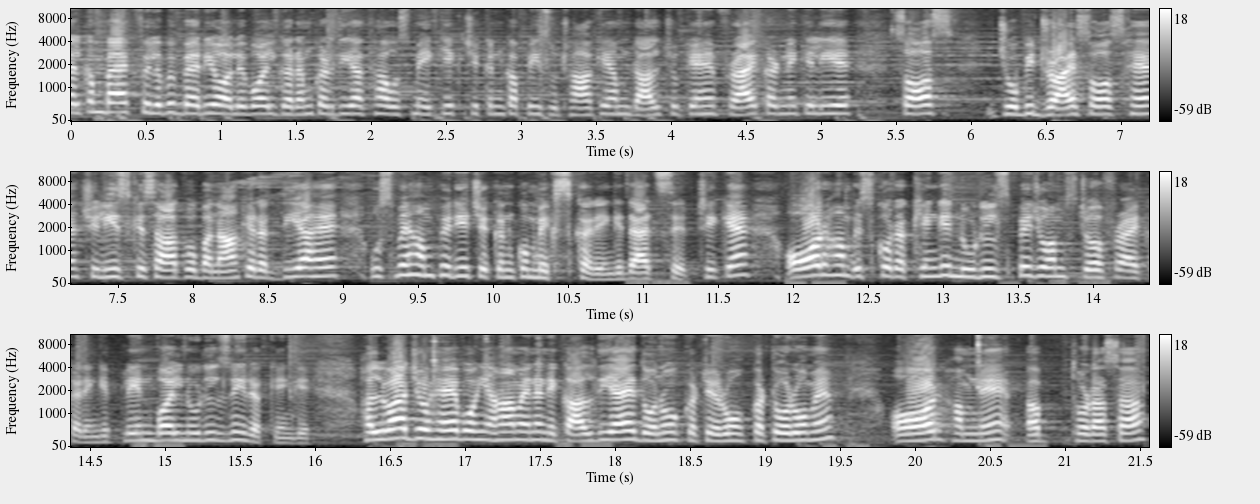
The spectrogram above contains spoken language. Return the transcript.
Welcome back Filippo Berio olive oil गरम कर दिया था। उसमें एक एक चिकन का पीस उठा के हम डाल चुके हैं। फ्राई करने के लिए सॉस जो भी ड्राई सॉस है चिलीज़ के साथ वो बना के रख दिया है। उसमें हम फिर ये चिकन को मिक्स करेंगे। दैट्स इट ठीक है? और हम इसको रखेंगे नूडल्स पे, जो हम स्टर फ्राई करेंगे। प्लेन बॉयल नूडल्स नहीं रखेंगे। हलवा जो है, वो यहाँ मैंने निकाल दिया है दोनों कटोरों कटोरों में। और हमने अब थोड़ा सा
